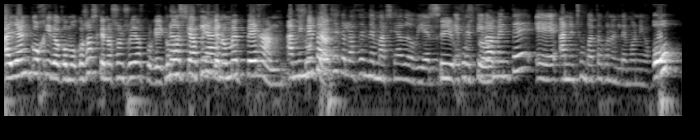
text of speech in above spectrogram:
hayan cogido como cosas que no son suyas, porque hay No, cosas sí que hacen que no me pegan. A mí me parece que lo hacen demasiado bien. Sí. Efectivamente, eh, han hecho un pato con el demonio. O,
